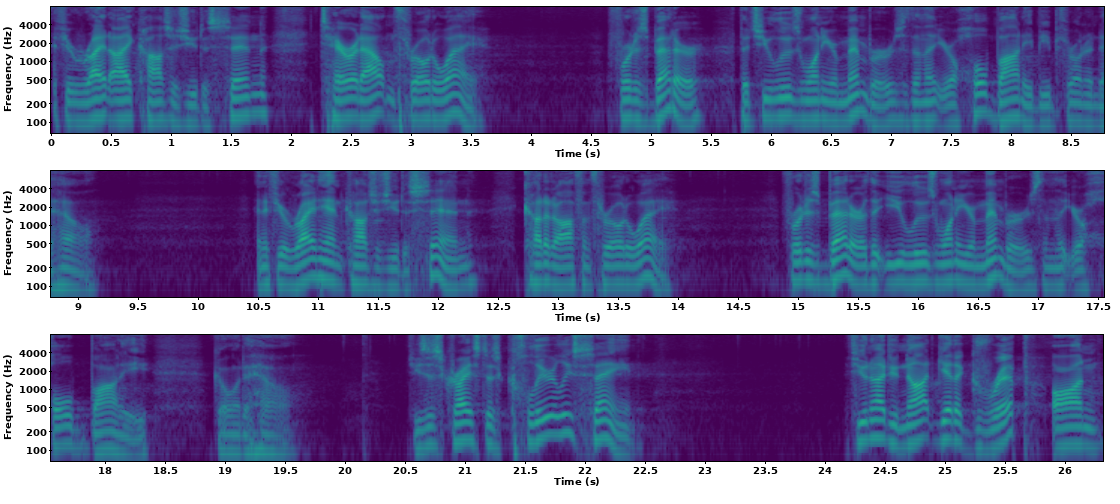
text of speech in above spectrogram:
If your right eye causes you to sin, tear it out and throw it away. For it is better that you lose one of your members than that your whole body be thrown into hell. And if your right hand causes you to sin, cut it off and throw it away. For it is better that you lose one of your members than that your whole body go into hell. Jesus Christ is clearly saying if you and I do not get a grip on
